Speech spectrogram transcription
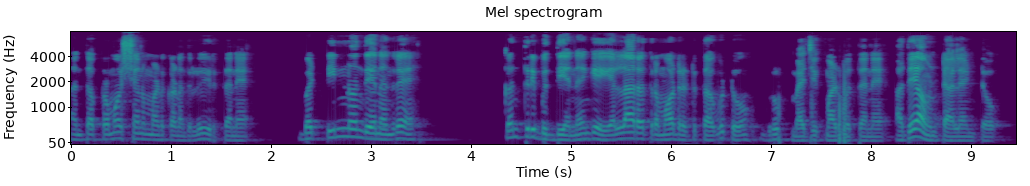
ಅಂತ ಪ್ರಮೋಷನ್ ಮಾಡ್ಕೊಳ್ಳೋದ್ರಲ್ಲೂ ಇರ್ತಾನೆ. ಬಟ್ ಇನ್ನೊಂದು ಏನಂದರೆ ಕಂತ್ರಿ ಬುದ್ಧಿ ಅನ್ನಂಗೆ ಎಲ್ಲರ ಹತ್ರ ಮಾಡ್ರೇಟ್ ತಾಗ್ಬಿಟ್ಟು ಗ್ರೂಪ್ ಮ್ಯಾಜಿಕ್ ಮಾಡ್ಬರ್ತಾನೆ ಅದೇ ಅವನ ಟ್ಯಾಲೆಂಟು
